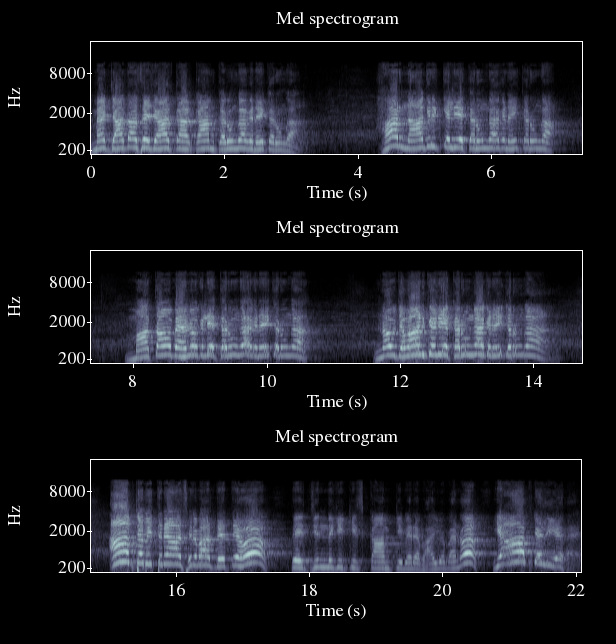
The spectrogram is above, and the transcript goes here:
मैं ज़्यादा से ज़्यादा का काम करूँगा कि नहीं करूँगा? हर नागरिक के लिए करूँगा कि नहीं करूँगा? माताओं बहनों के लिए करूँगा कि नहीं करूँगा? नौजवान के लिए करूँगा कि नहीं करूँगा? आप जब इतने आशीर्वाद देते हो तो ज़िंदगी किस काम की मेरे भाइयों बहनों? ये आपके लिए है।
